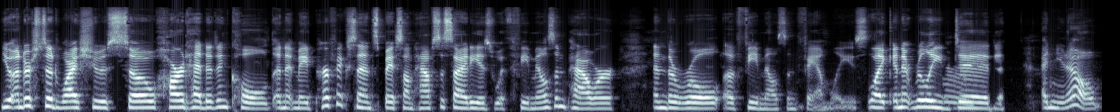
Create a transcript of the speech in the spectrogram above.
You understood why she was so hard headed and cold, and it made perfect sense based on how society is with females in power and the role of females in families. Like, and it really mm. did. And you know,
